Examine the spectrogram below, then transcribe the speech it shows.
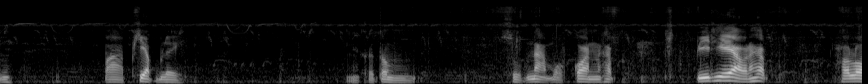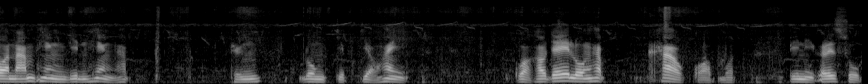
นี่ปลาเพียบเลยนี่ก็ต้องสูบน้ำออกก่อนนะครับ ปีเที่แล้วนะครับเขารอน้ำแห้งดินแห้งครับ ถึงลงเก็บเกี่ยวให้ กว่าเขาจะให้ลงครับ ข้าวกรอบหมด ปีนี้ก็ได้สูบ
